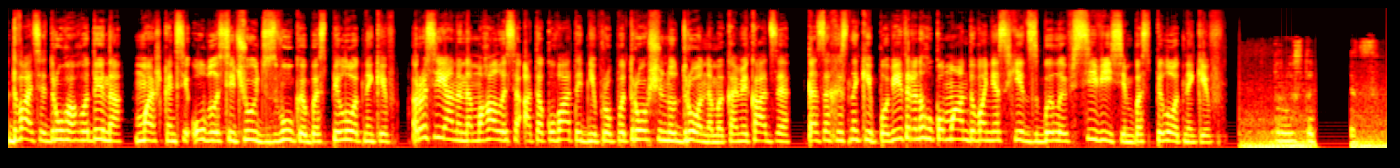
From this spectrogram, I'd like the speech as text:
22 година. Мешканці області чують звуки безпілотників. Росіяни намагалися атакувати Дніпропетровщину дронами камікадзе. Та захисники повітряного командування «Схід» збили всі вісім безпілотників. Просто пи***ц.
